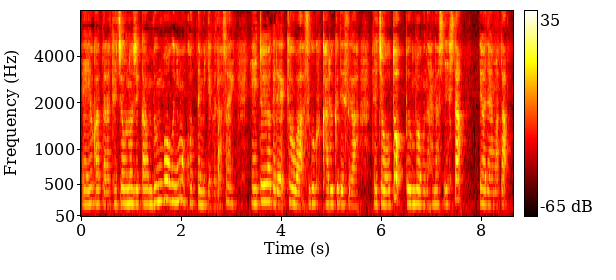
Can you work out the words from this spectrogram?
えー、よかったら手帳の時間文房具にも凝ってみてください、えー、というわけで今日はすごく軽くですが手帳と文房具の話でした。ではではまた。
